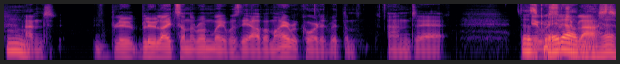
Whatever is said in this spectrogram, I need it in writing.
Hmm. and Blue Blue Lights on the Runway was the album I recorded with them, and uh, That's it was great such a blast. Yeah.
